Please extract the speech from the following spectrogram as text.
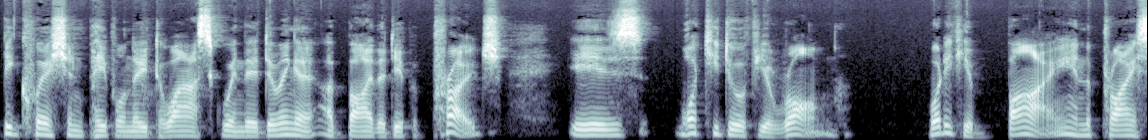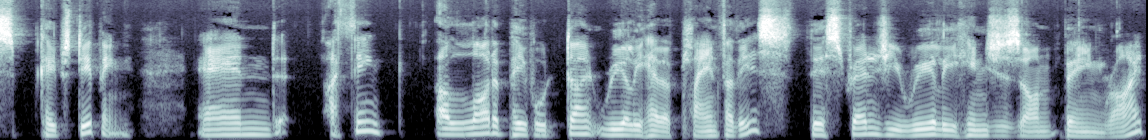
big question people need to ask when they're doing a, a buy the dip approach is what do you do if you're wrong? What if you buy and the price keeps dipping? And I think a lot of people don't really have a plan for this. Their strategy really hinges on being right.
